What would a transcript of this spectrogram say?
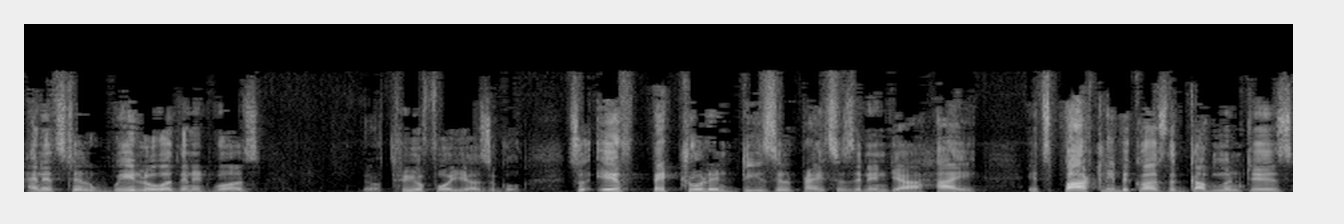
and it's still way lower than it was you know, three or four years ago. So if petrol and diesel prices in India are high, it's partly because the government is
